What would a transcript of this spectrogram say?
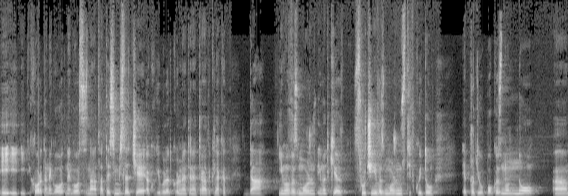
И, и, и хората не го, не го осъзнават това. Те си мислят, че ако ги болят коленете, не трябва да клякат. Да, има възможност, има такива случаи и възможности, в които е противопоказно, но а,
